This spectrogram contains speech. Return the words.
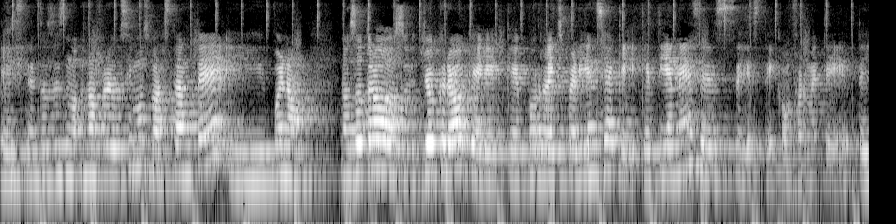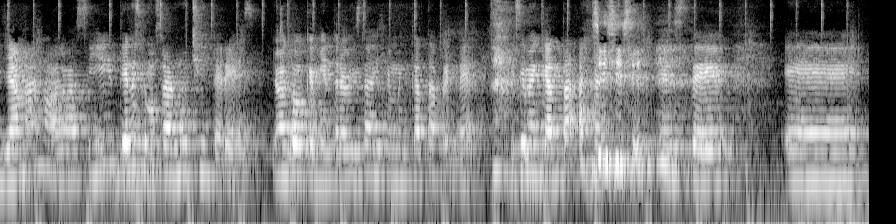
este, entonces nos reducimos bastante y bueno, nosotros yo creo que, que por la experiencia que, que tienes es este, conforme te, te, llaman o algo así, tienes que mostrar mucho interés. Yo me acuerdo que en mi entrevista dije me encanta aprender y sí me encanta. sí, sí, sí. Este, eh,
